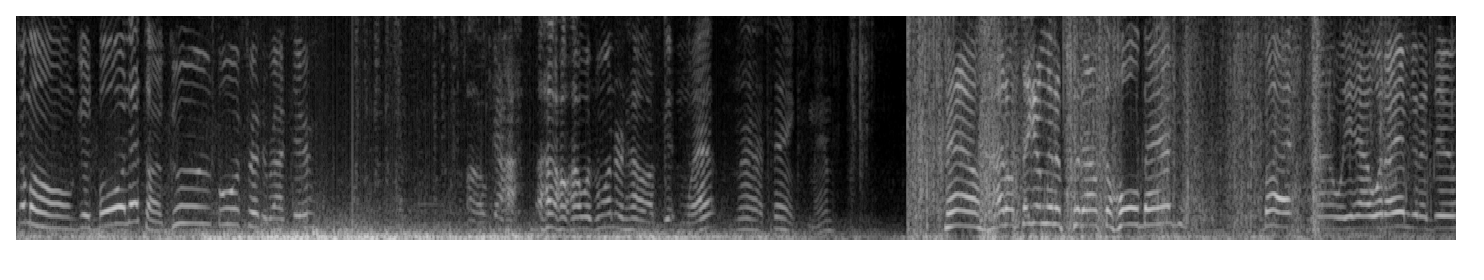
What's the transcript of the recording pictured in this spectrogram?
Come on good boy. That's a good boy Freddy right there. Oh god. Oh i was wondering how i was getting wet. Nah thanks man. Now i don't think i'm gonna put out the whole bag but uh, yeah what i am gonna do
